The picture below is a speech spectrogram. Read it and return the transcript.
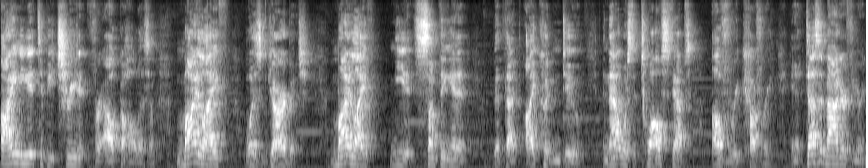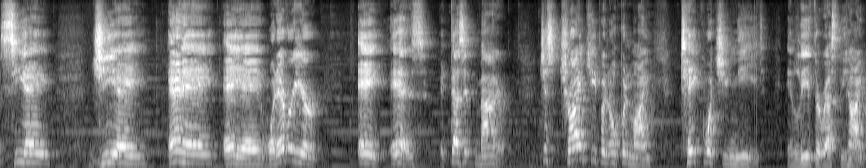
I needed to be treated for alcoholism. My life was garbage. My life needed something in it that, that I couldn't do. And that was the 12 steps of recovery. And it doesn't matter if you're in CA, GA, NA, AA, whatever your A is, it doesn't matter. Just try and keep an open mind, take what you need and leave the rest behind.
